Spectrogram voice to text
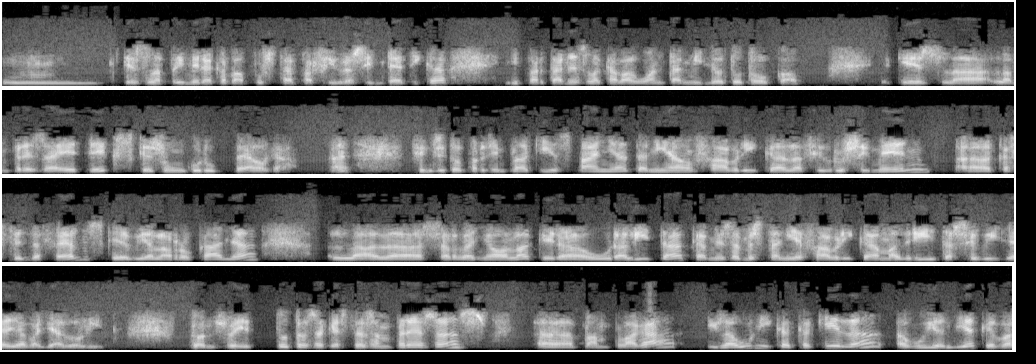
mm, que és la primera que va apostar per fibra sintètica i, per tant, és la que va aguantar millor tot el cop, que és l'empresa Etex, que és un grup belga. Eh? Fins i tot, per exemple, aquí a Espanya teníem fàbrica de fibrociment a Castelldefels, que hi havia la Rocalla, la de Cerdanyola, que era Uralita, que a més a més tenia fàbrica a Madrid, a Sevilla i a Valladolid. Doncs bé, totes aquestes empreses eh, van plegar i l'única que queda avui en dia, que va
